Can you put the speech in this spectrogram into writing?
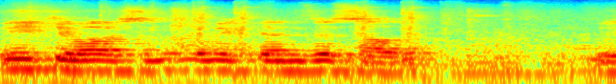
İyi ki varsınız, emeklerinize sağlık. E,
